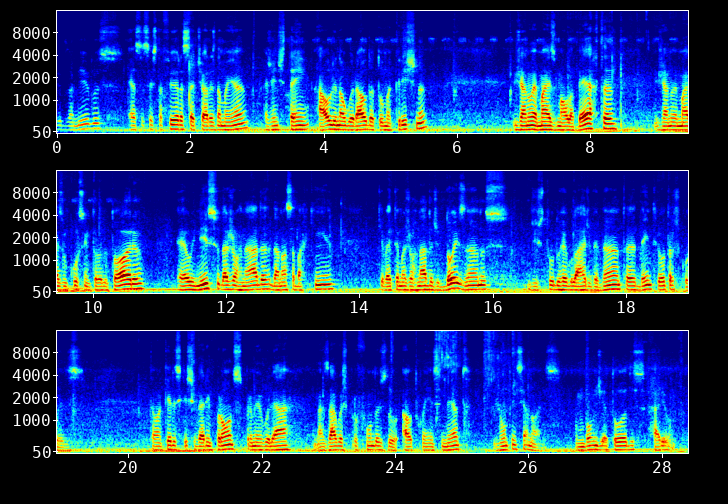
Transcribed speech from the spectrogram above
Queridos amigos, essa sexta-feira, às 7 horas da manhã, a gente tem a aula inaugural da turma Krishna. Já não é mais uma aula aberta, já não é mais um curso introdutório, é o início da jornada da nossa barquinha, que vai ter uma jornada de dois anos de estudo regular de Vedanta, dentre outras coisas. Então, aqueles que estiverem prontos para mergulhar nas águas profundas do autoconhecimento, juntem-se a nós. Um bom dia a todos. Harium.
